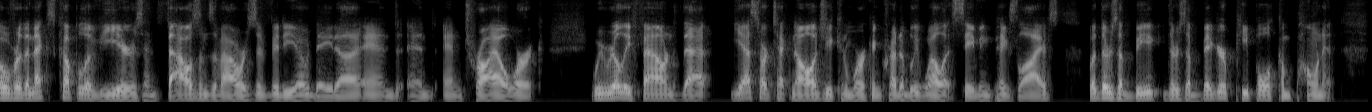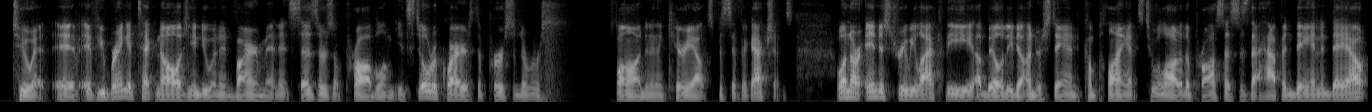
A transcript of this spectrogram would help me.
over the next couple of years and thousands of hours of video data and and and trial work, we really found that yes, our technology can work incredibly well at saving pigs' lives, but there's a big there's a bigger people component to it. If, if you bring a technology into an environment and it says there's a problem, it still requires the person to respond and then carry out specific actions. Well, in our industry, we lack the ability to understand compliance to a lot of the processes that happen day in and day out.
